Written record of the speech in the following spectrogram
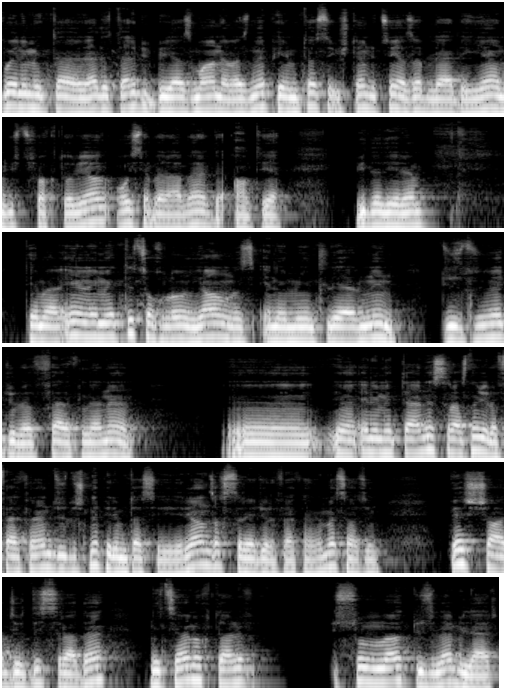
bu elementləri, ədədləri bir-bir yazmağın əvəzinə permütasiya 3-dən 3-ə yaza bilərdik. Yəni 3 faktorial, o isə bərabərdir 6-ya. Bir də deyirəm, deməli, elementli çoxluğun yalnız elementlərinin düzlüyünə görə fərqlənən e, yəni elementlərinin sırasına görə fərqlənən düzülüşünə permütasiya deyilir. Ancaq sıraya görə fərqlənir. Məsəl üçün 5 şagirdi sırada neçə müxtəlif üsulla düzülə bilər?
